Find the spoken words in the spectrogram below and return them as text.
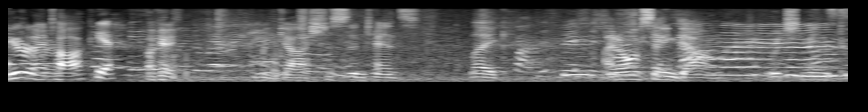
You Can I talk? Yeah. Okay. Oh my gosh, this is intense. Like, I know I'm sitting down, which means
